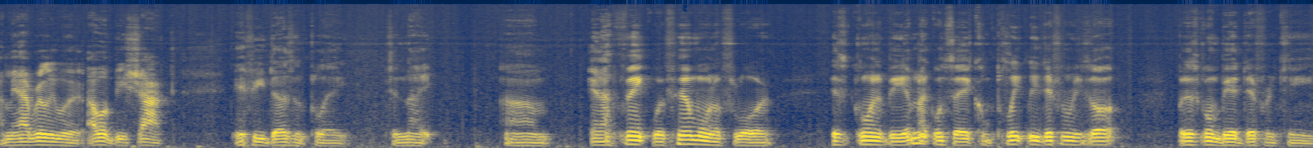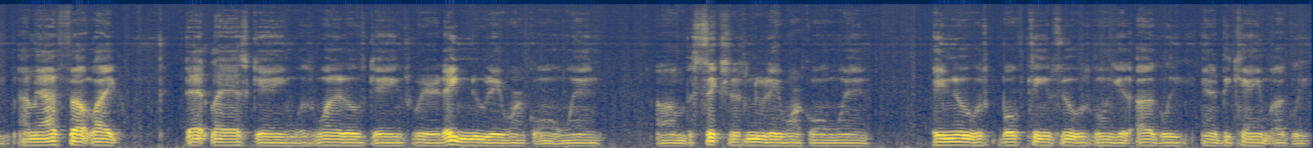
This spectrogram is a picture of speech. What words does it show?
I mean, I really would. I would be shocked if he doesn't play tonight. Um, and I think with him on the floor, it's going to be, I'm not going to say a completely different result, but it's going to be a different team. I mean, I felt like that last game was one of those games where they knew they weren't going to win. Um, the Sixers knew they weren't going to win. They knew it was both teams knew it was going to get ugly, and it became ugly.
